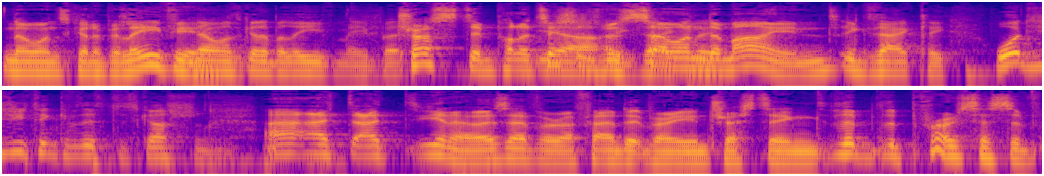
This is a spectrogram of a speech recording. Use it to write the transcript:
no one's going to believe you. No one's going to believe me. But trust in politicians yeah, was exactly. so undermined. Exactly. What did you think of this discussion? Uh, I, I, you know, as ever, I found it very interesting. The the process of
